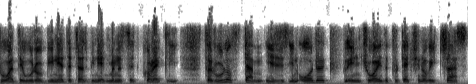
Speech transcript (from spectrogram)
to what they would have been had the trust been administered correctly. The rule of thumb is in order to enjoy the protection of a trust,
